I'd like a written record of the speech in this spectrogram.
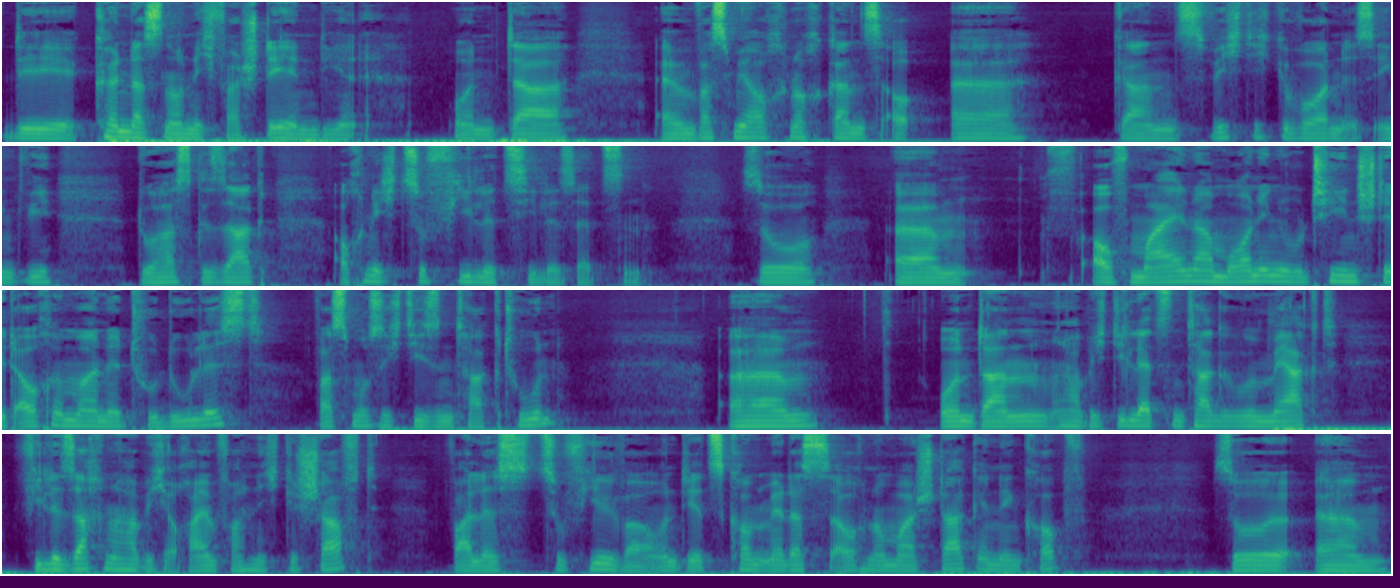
die können das noch nicht verstehen. Die, und da, äh, was mir auch noch ganz, äh, ganz wichtig geworden ist, irgendwie, du hast gesagt, auch nicht zu viele Ziele setzen. So, ähm, auf meiner Morning Routine steht auch immer eine To-Do-List. Was muss ich diesen Tag tun? Ähm, und dann habe ich die letzten Tage bemerkt, viele Sachen habe ich auch einfach nicht geschafft, weil es zu viel war. Und jetzt kommt mir das auch nochmal stark in den Kopf. So, ähm,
